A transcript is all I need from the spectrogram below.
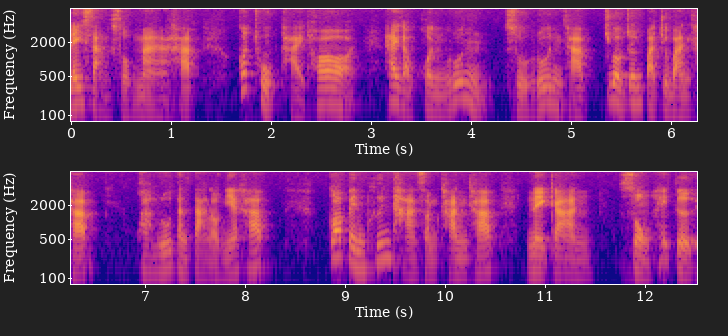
ได้สั่งสมมาครับ ก็ถูกถ่ายทอดให้กับคนรุ่นสู่รุ่นครับจนจนปัจจุบันครับ ความรู้ต่างๆเหล่านี้ครับ ก็เป็นพื้นฐานสำคัญครับ ในการส่งให้เกิด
